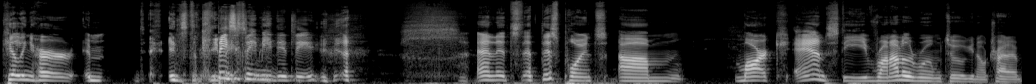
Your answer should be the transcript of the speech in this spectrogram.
killing her Im- instantly. Basically, immediately. And it's at this point, um, Mark and Steve run out of the room to you know try to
